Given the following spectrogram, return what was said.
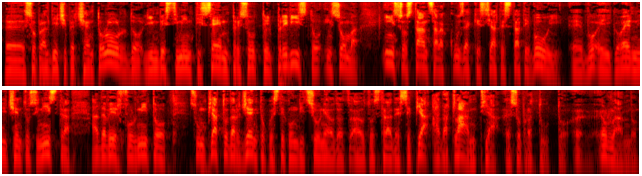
eh, sopra il 10% lordo, gli investimenti sempre sotto il previsto, insomma, in sostanza l'accusa è che siate state voi, eh, voi e i governi di centrosinistra ad aver fornito su un piatto d'argento queste condizioni ad Autostrada SPA, ad Atlantia eh, soprattutto. Orlando.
